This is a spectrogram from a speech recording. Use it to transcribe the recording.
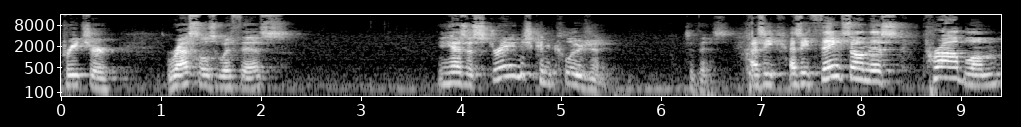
Preacher wrestles with this he has a strange conclusion to this. As he, as he thinks on this problem,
